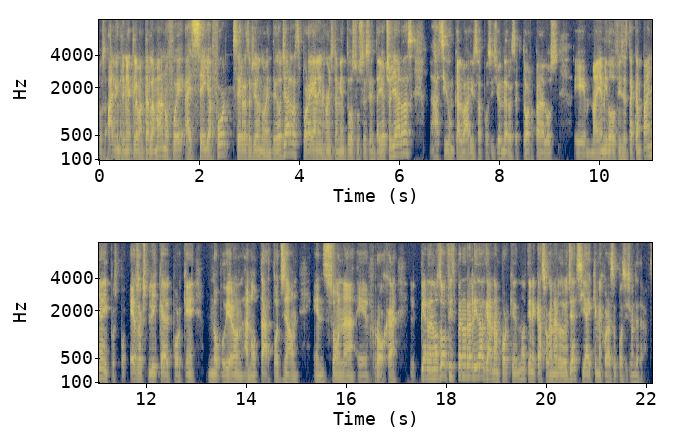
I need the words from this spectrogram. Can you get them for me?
pues alguien tenía que levantar la mano, fue a Isaiah Ford, 6 recepciones, 92 yardas, por ahí Allen Hearns también tuvo sus 68 yardas, ha sido un calvario esa posición de receptor para los eh, Miami Dolphins esta campaña y pues eso explica el por qué no pudieron anotar touchdown en zona eh, roja. Pierden los Dolphins, pero en realidad ganan porque no tiene caso ganar a los Jets y hay que mejorar su posición de draft.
